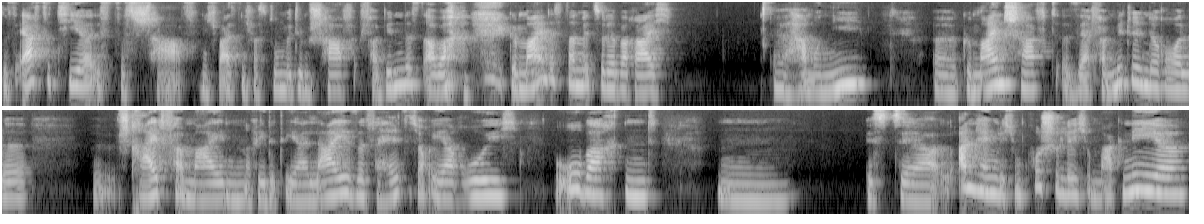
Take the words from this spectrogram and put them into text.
das erste Tier ist das Schaf. Ich weiß nicht, was du mit dem Schaf verbindest, aber gemeint ist damit so der Bereich äh, Harmonie, äh, Gemeinschaft, äh, sehr vermittelnde Rolle, äh, Streit vermeiden, redet eher leise, verhält sich auch eher ruhig, beobachtend, ist sehr anhänglich und kuschelig und mag Nähe,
